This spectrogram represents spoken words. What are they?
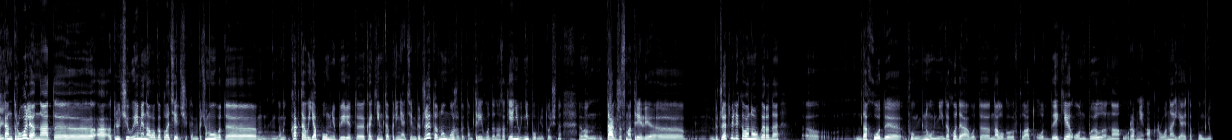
людей? контроля над э, а- ключевыми налогоплательщиками. Почему вот э, как-то я помню перед э, каким-то принятием бюджета, ну, может быть, там три года назад, я не, не помню точно, эм, также смотрели э, бюджет Великого Новгорода, э, доходы, ну не доходы, а вот э, налоговый вклад от ДЭКи, он был на уровне Акрона, я это помню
